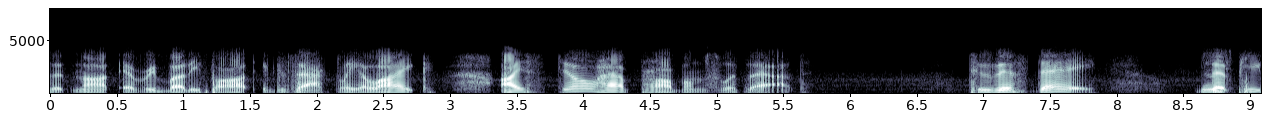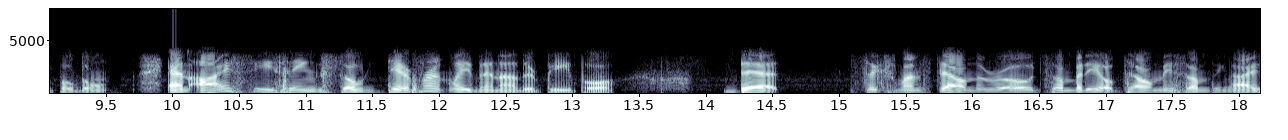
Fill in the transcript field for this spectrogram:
that not everybody thought exactly alike. I still have problems with that to this day that people don't and I see things so differently than other people that six months down the road somebody will tell me something I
